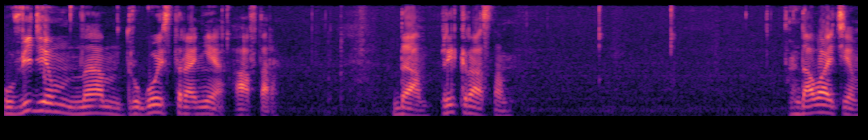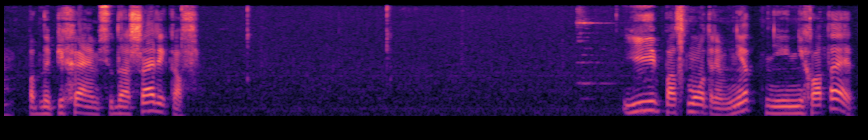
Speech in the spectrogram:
Увидим на другой стороне автор. Да, прекрасно. Давайте поднапихаем сюда шариков. И посмотрим. Нет, не, не хватает?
